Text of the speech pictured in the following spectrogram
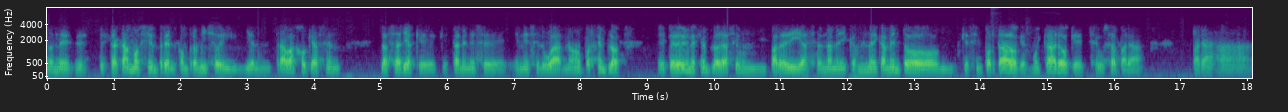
donde destacamos siempre el compromiso y, el trabajo que hacen las áreas que, están en ese en ese lugar, ¿no? Por ejemplo, eh, te doy un ejemplo de hace un par de días, una un medicamento que es importado, que es muy caro, que se usa para para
